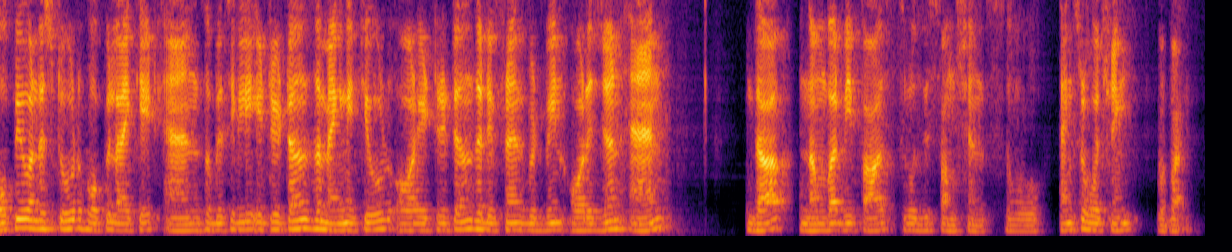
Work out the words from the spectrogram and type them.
hope you understood hope you like it. And so basically it returns the magnitude or it returns the difference between origin and the number we pass through these functions. So thanks for watching. Bye bye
